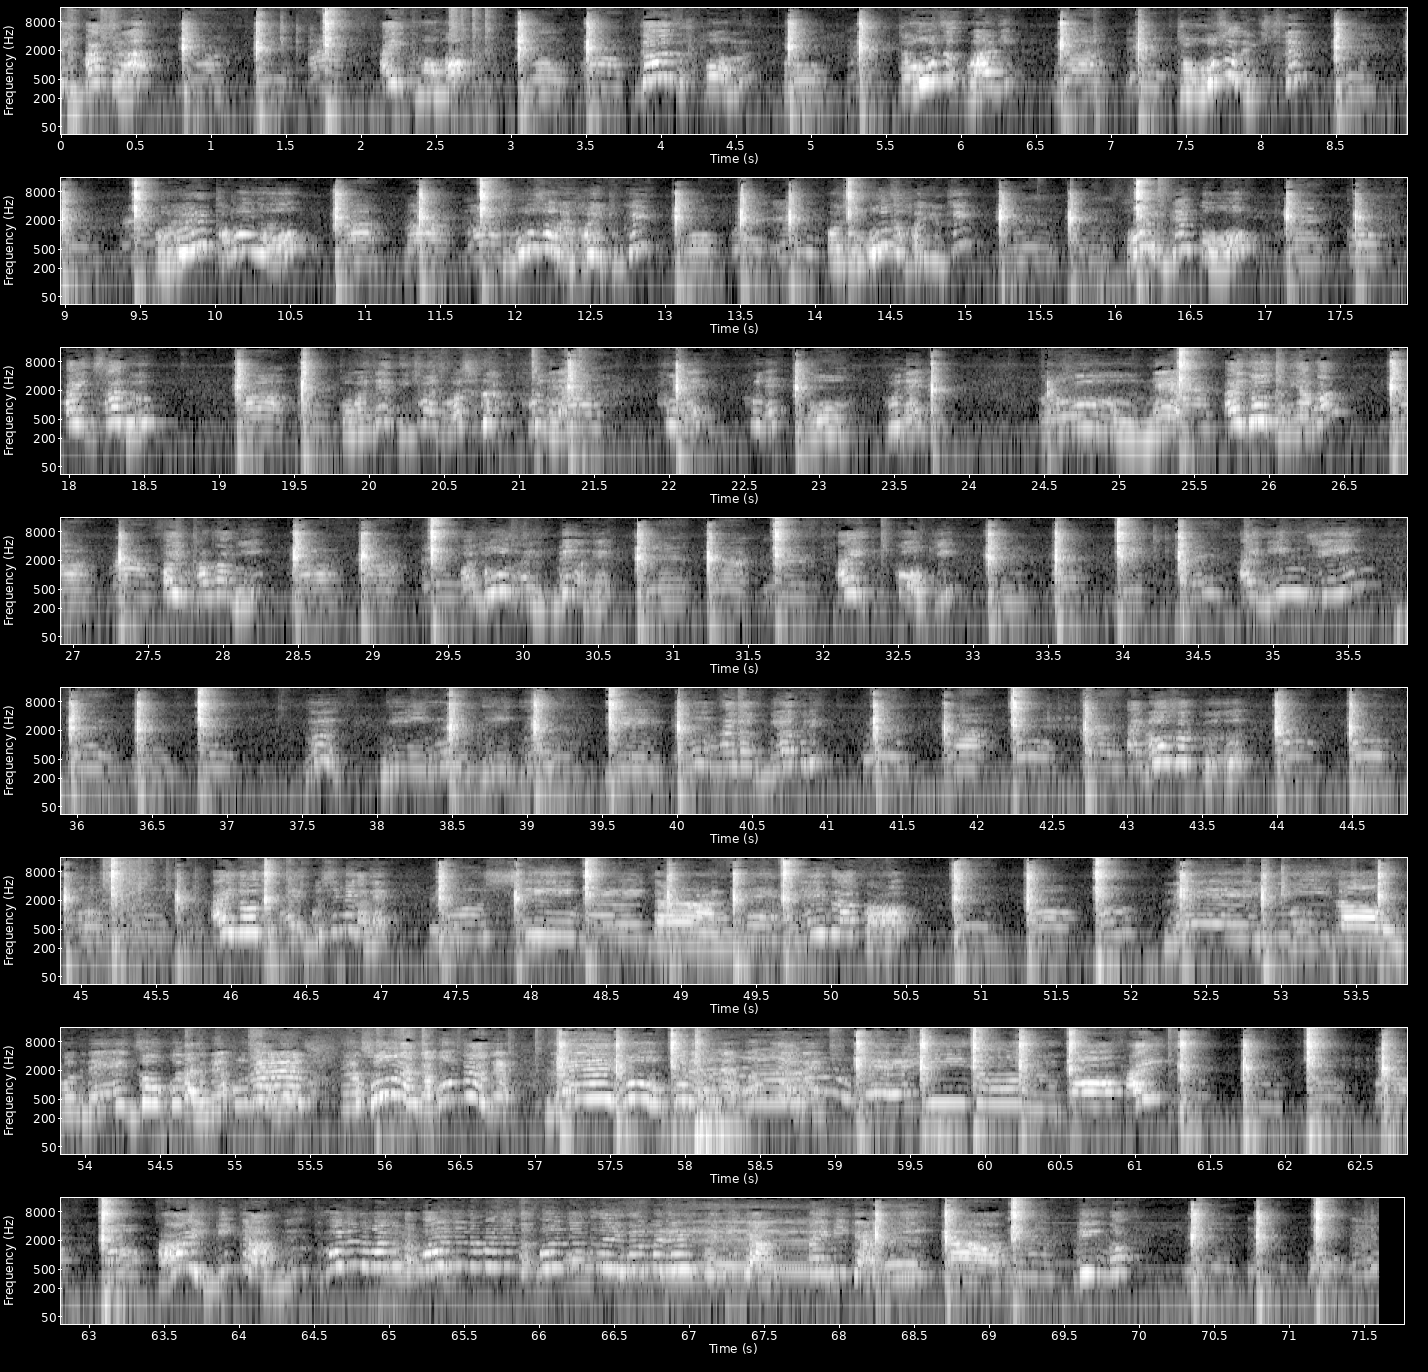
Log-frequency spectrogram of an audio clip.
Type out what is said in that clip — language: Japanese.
はい枕はい桃。上手。本。上手。ワニ上手。ねキツネあれ？卵？上手ねはい時計あ上手はい雪はい猫？はい猿？ごめんね。一枚飛ばしちゃった。船？船？船？お船？船。はい上手ね山？はい鏡はい上手はいメガネはい飛行機はい人参うんにんにんじうんはいどうぞ鶏はいろうそくはいどうぞはい虫眼鏡虫眼鏡はいレーザーカー冷蔵庫だよね本当だよねいやそうだよ本当だよね冷蔵庫だよね本当だよね冷蔵庫はいはいみかん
